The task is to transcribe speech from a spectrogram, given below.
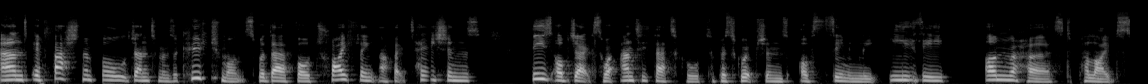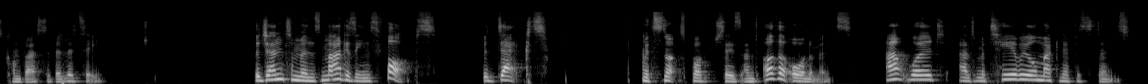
And if fashionable gentlemen's accoutrements were therefore trifling affectations, these objects were antithetical to prescriptions of seemingly easy, unrehearsed, polite conversability. The Gentleman's Magazine's fops, bedecked with snuff boxes and other ornaments, outward and material magnificence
